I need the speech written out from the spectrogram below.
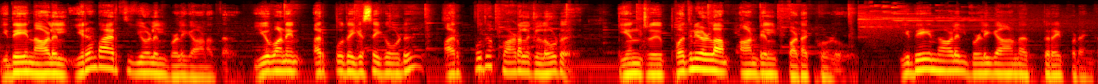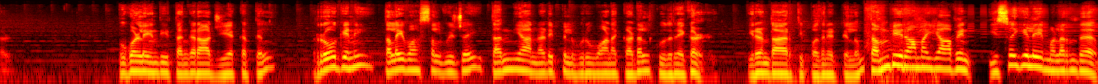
இதே நாளில் இரண்டாயிரத்தி ஏழில் வெளியானது. யுவனின் அற்புத இசையோடு அற்புத பாடல்களோடு இன்று பதினேழாம் ஆண்டில் படக்குழு. இதே நாளில் வெளியான திரைப்படங்கள். புகழேந்தி தங்கராஜ் இயக்கத்தில் ரோகிணி தலைவாசல் விஜய் தன்யா நடிப்பில் உருவான கடல் குதிரைகள். இரண்டாயிரத்தி பதினெட்டிலும் தம்பி ராமையாவின் இசையிலே மலர்ந்த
